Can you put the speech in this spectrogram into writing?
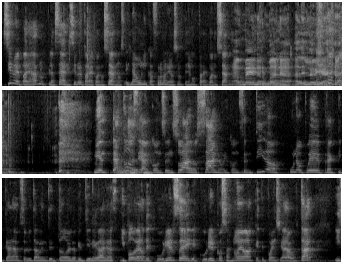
sirve para darnos placer y sirve para conocernos. Es la única forma que nosotros tenemos para conocernos. Amén, hermana. Aleluya. Mientras todo sea consensuado, sano y consentido, uno puede practicar absolutamente todo lo que tiene ganas y poder descubrirse y descubrir cosas nuevas que te pueden llegar a gustar. Y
